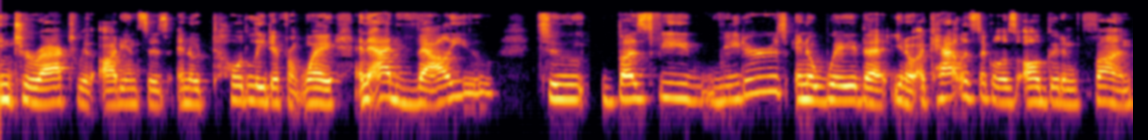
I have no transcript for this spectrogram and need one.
interact with audiences in a totally different way and add value to BuzzFeed readers in a way that, you know, a cat listicle is all good and fun,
